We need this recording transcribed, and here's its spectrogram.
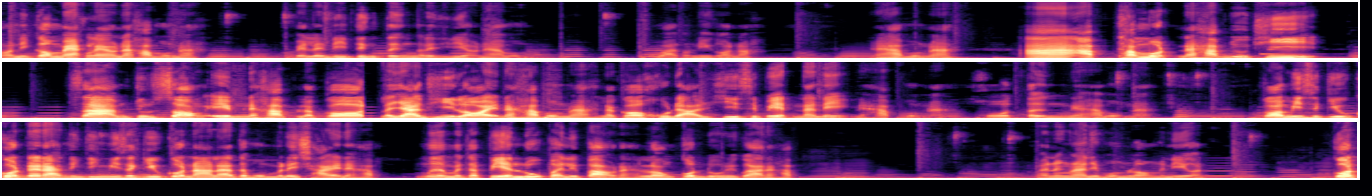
ตอนนี้ก็แม็กแล้วนะครับผมนะเป็นอะไรที่ตึงๆกันเลยทีเดียวนะครับผมวางตรงนี้ก่อนเนาะนะครับผมนะอ่าอัพทั้งหมดนะครับอยู่ที่ 3.2m นะครับแล้วก็ระยะที่100นะครับผมนะแล้วก็คูดาวอยู่ที่ 11 นั่นเองนะครับผมนะโคตรตึงนะครับผมนะก็มีสกิลกดด้วยนะจริงๆมีสกิลกดนานแล้วแต่ผมไม่ได้ใช้นะครับ เมื่อมันจะเปลี่ยนรูปไปหรือเปล่านะ ลองกดดูดีกว่านะครับไปนึงนะที่ผมลองอันนี้ก่อน กด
